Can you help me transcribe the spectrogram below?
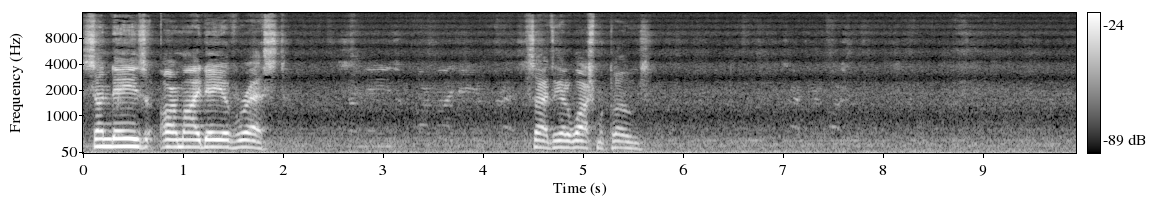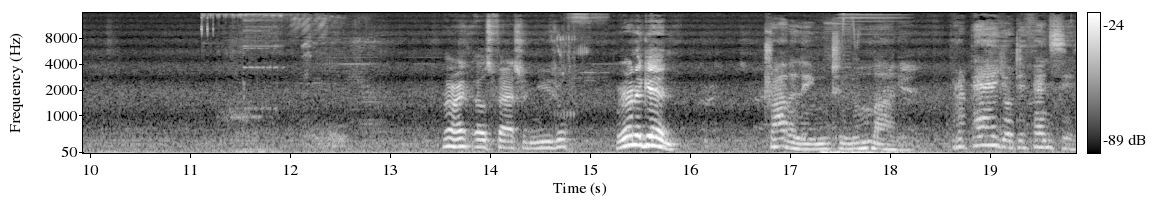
Sundays are my day of rest. Besides, I gotta wash my clothes. Alright, that was faster than usual. We're in again. Traveling to Numbani. Prepare your defenses.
